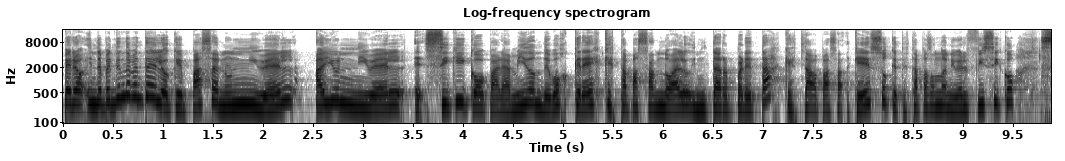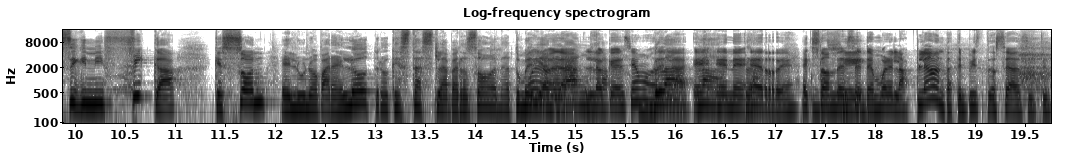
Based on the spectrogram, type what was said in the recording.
Pero independientemente de lo que pasa en un nivel, hay un nivel eh, psíquico para mí donde vos crees que está pasando algo, interpretás que está pasando, que eso que te está pasando a nivel físico significa que son el uno para el otro, que esta es la persona, tu media Bueno, la- lo que decíamos bla, de la bla, ENR, bla. Donde Sí. se te mueren las plantas, te o sea, si te-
